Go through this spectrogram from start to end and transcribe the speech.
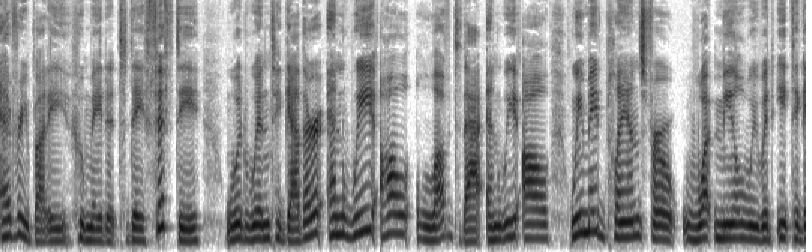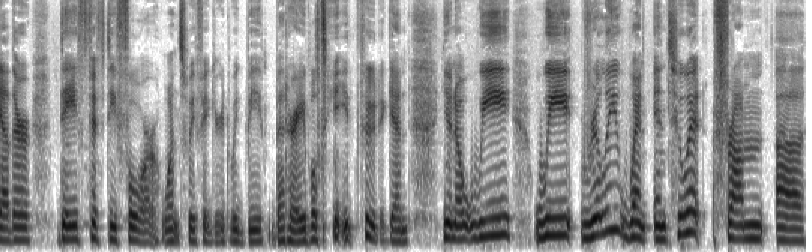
everybody who made it to day 50 would win together. And we all loved that. And we all, we made plans for what meal we would eat together day 54 once we figured we'd be better able to eat food again. You know, we, we really went into it from a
